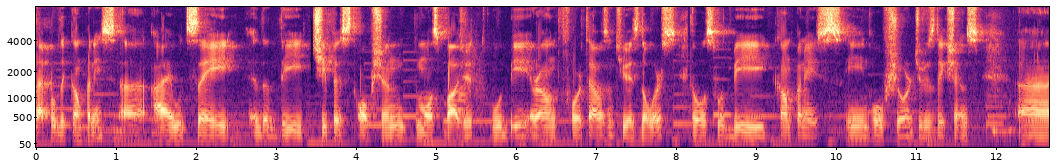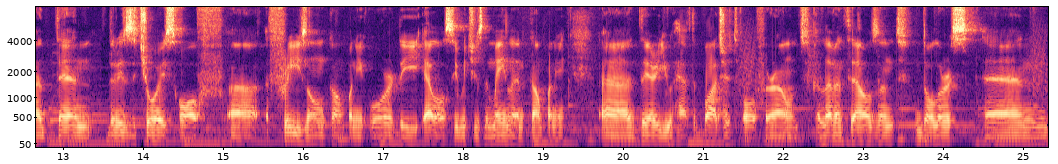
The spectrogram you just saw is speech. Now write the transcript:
type of the companies. Uh, I would say that the cheapest option, the most budget, would be around 4,000 US dollars. Those would be companies in offshore jurisdictions. Uh, then there is the choice of uh, a free zone company or the LLC, which is the mainland company. Uh, there you have the budget of around around $11,000 and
